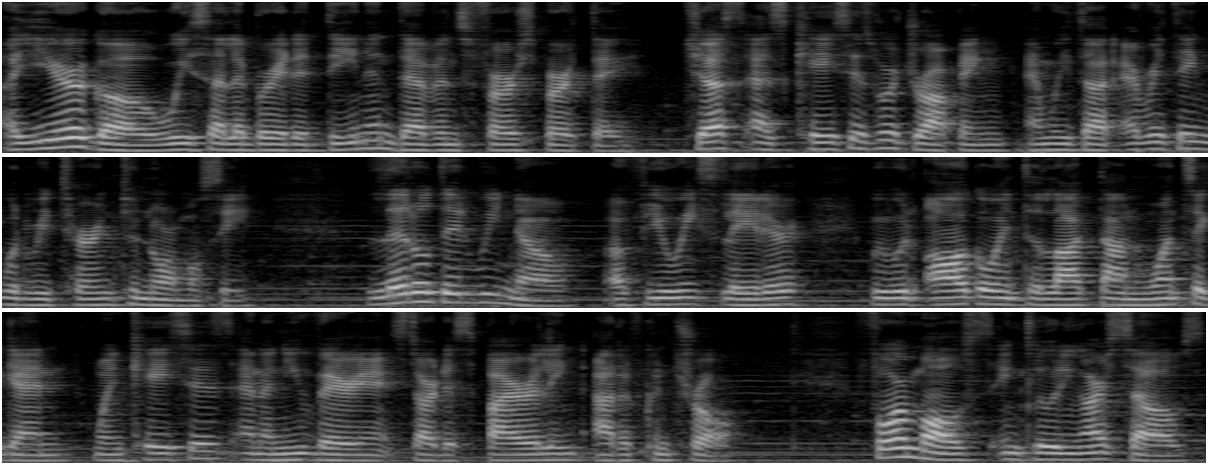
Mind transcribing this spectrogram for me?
A year ago, we celebrated Dean and Devin's first birthday, just as cases were dropping and we thought everything would return to normalcy. Little did we know, a few weeks later, we would all go into lockdown once again when cases and a new variant started spiraling out of control. For most, including ourselves,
